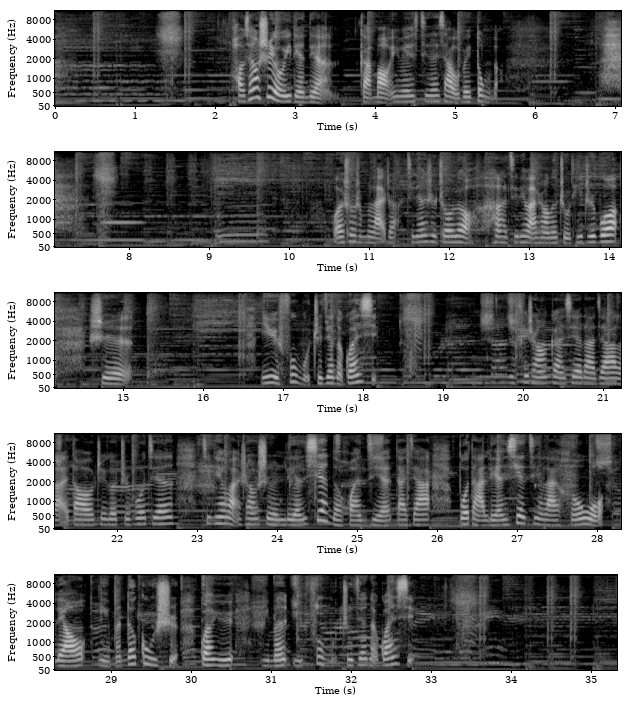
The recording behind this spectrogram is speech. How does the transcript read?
好像是有一点点感冒，因为今天下午被冻的。我要说什么来着？今天是周六，哈，今天晚上的主题直播是你与父母之间的关系。非常感谢大家来到这个直播间。今天晚上是连线的环节，大家拨打连线进来和我聊你们的故事，关于你们与父母之间的关系。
